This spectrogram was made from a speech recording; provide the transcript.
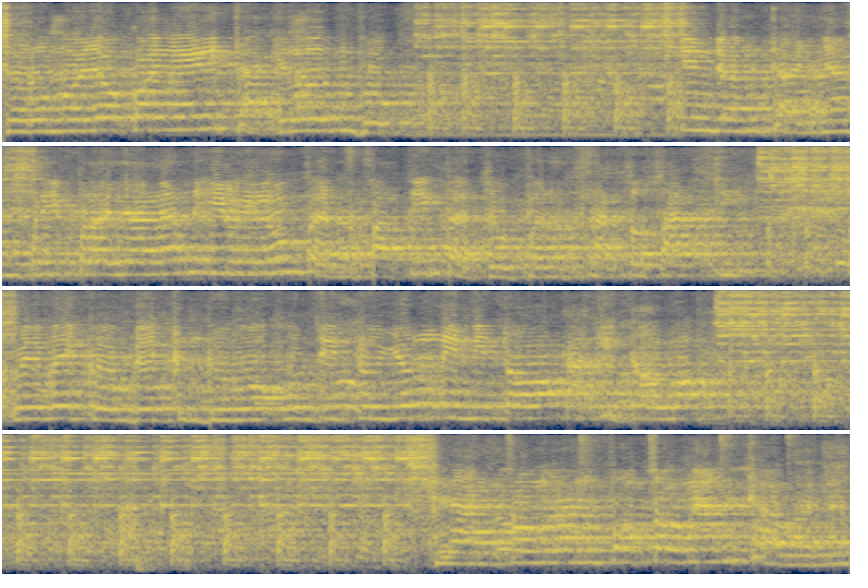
Suramaya kowe ngiri dakil lembut. Indang danyang pri prayangan ilu-ilu banepati bajo barat sakso saksi. Wewe gombe gendungo kunti tuyul nini tawa kaki tawa. Jangkong lan pocongan gawanan.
